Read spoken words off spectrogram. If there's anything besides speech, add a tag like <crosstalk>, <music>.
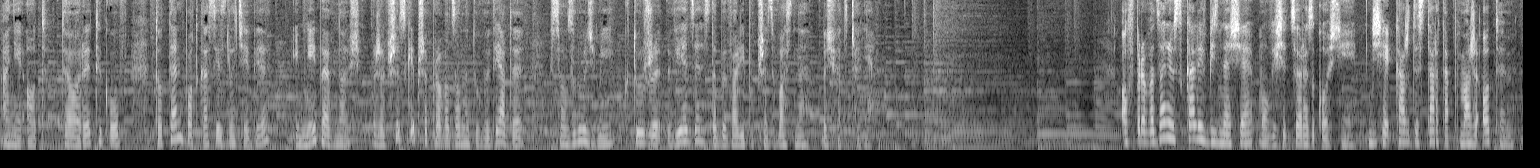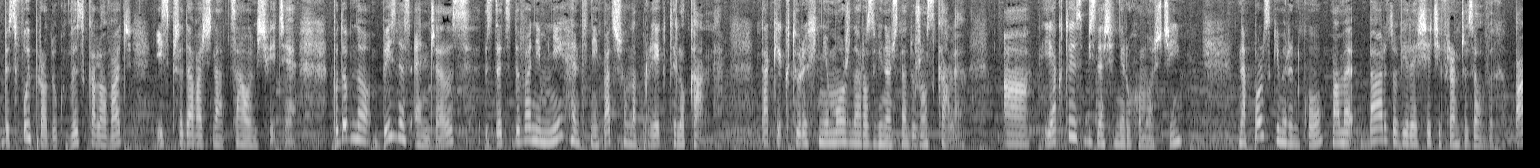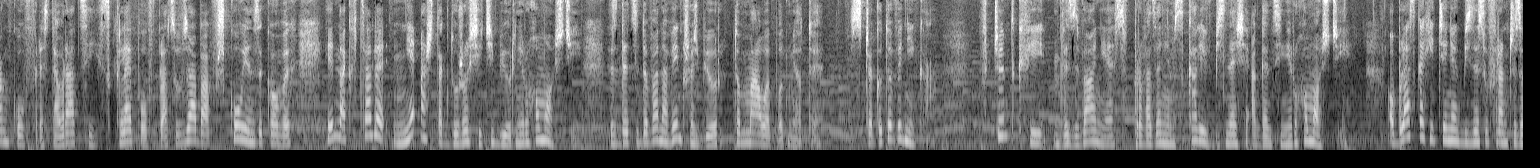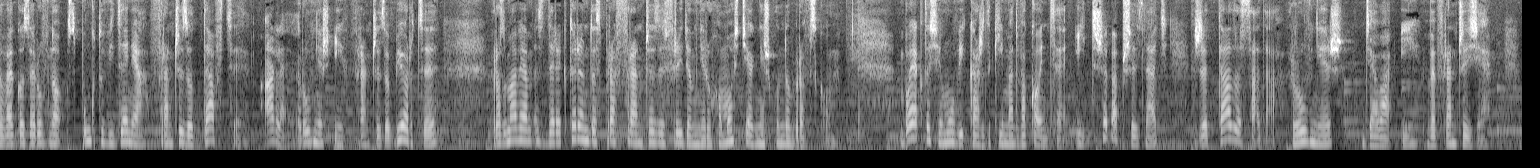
a nie od teoretyków, to ten podcast jest dla Ciebie i mniej pewność, że wszystkie przeprowadzone tu wywiady są z ludźmi, którzy wiedzę zdobywali poprzez własne doświadczenie. O wprowadzaniu skali w biznesie mówi się coraz głośniej. Dzisiaj każdy startup marzy o tym, by swój produkt wyskalować i sprzedawać na całym świecie. Podobno business angels zdecydowanie mniej chętniej patrzą na projekty lokalne, takie, których nie można rozwinąć na dużą skalę. A jak to jest w biznesie nieruchomości? Na polskim rynku mamy bardzo wiele sieci franczyzowych, banków, restauracji, sklepów, placów zabaw, szkół językowych, jednak wcale nie aż tak dużo sieci biur nieruchomości. Zdecydowana większość biur to małe podmioty. Z czego to wynika? W czym tkwi wyzwanie z wprowadzeniem skali w biznesie agencji nieruchomości? O blaskach i cieniach biznesu franczyzowego zarówno z punktu widzenia franczyzodawcy, ale również i franczyzobiorcy Rozmawiam z dyrektorem do spraw franczyzy Freedom Nieruchomości Agnieszką Dąbrowską. Bo jak to się mówi, każdy kij ma dwa końce i trzeba przyznać, że ta zasada również działa i we franczyzie.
